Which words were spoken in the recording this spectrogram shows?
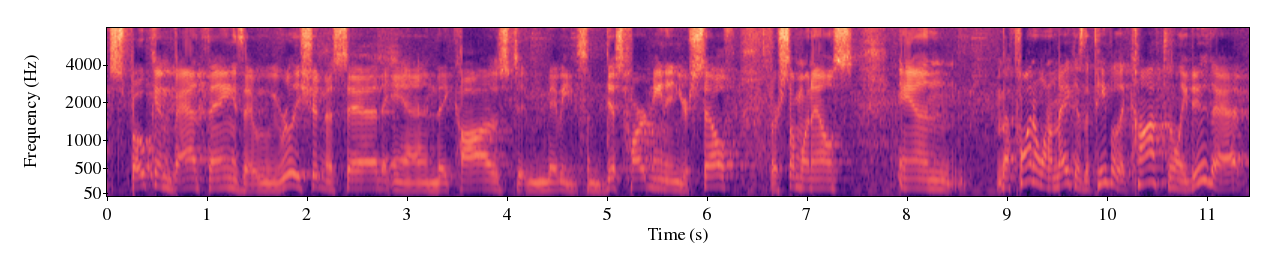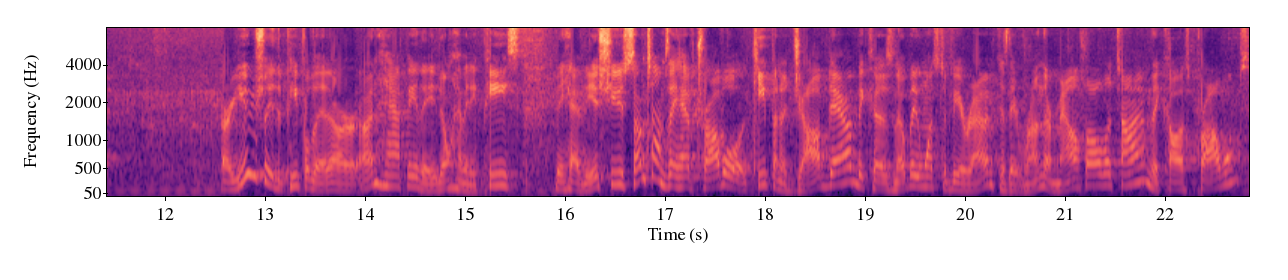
spoken bad things that we really shouldn't have said, and they caused maybe some disheartening in yourself or someone else. And the point I want to make is the people that constantly do that are usually the people that are unhappy, they don't have any peace, they have issues. Sometimes they have trouble keeping a job down because nobody wants to be around them because they run their mouth all the time, they cause problems.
